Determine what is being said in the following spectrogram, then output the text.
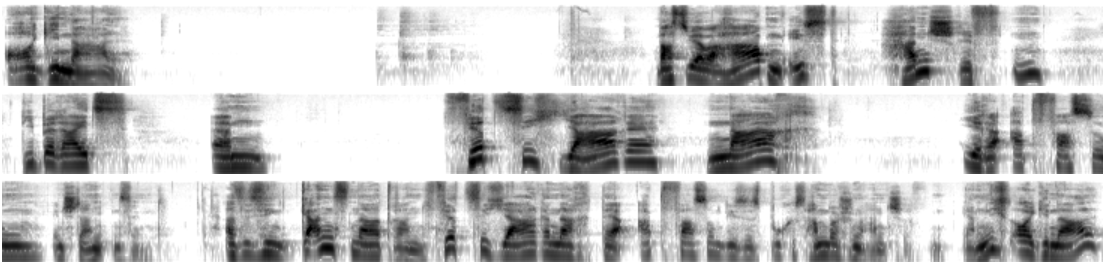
original. Was wir aber haben, ist Handschriften, die bereits ähm, 40 Jahre nach ihrer Abfassung entstanden sind. Also sie sind ganz nah dran. 40 Jahre nach der Abfassung dieses Buches haben wir schon Handschriften. Wir haben nicht das Original,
